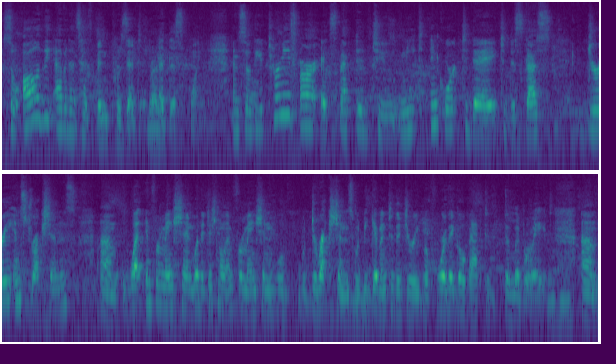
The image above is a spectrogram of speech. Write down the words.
so all of the evidence has been presented Right. at this point. And so the attorneys are expected to meet in court today to discuss jury instructions, um, what information, what additional information will, what directions would be given to the jury before they go back to deliberate. Um,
